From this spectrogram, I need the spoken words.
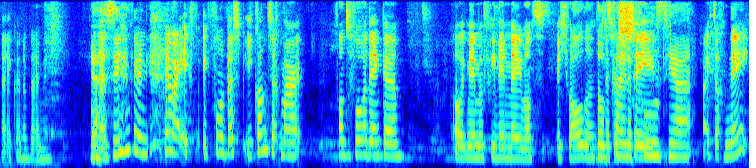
Ja, ik ben er blij mee. Ja. Mensen Ja, maar ik, ik vond het best... Je kan zeg maar van tevoren denken... Oh, ik neem een vriendin mee, want weet je wel, dan Dat het lekker veilig safe. voelt, ja. Maar ik dacht, nee,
